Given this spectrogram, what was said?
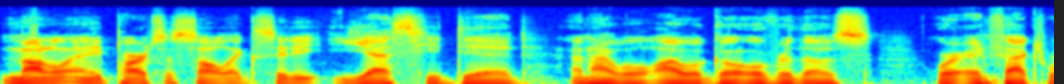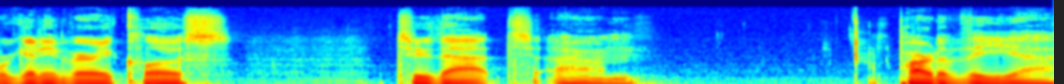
model any parts of Salt Lake City? Yes, he did, and I will I will go over those. We're in fact we're getting very close to that um, part of the uh,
